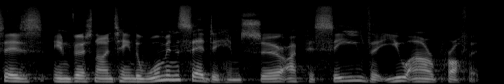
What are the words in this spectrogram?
Says in verse 19, the woman said to him, Sir, I perceive that you are a prophet.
